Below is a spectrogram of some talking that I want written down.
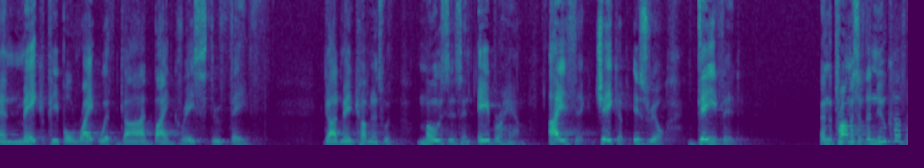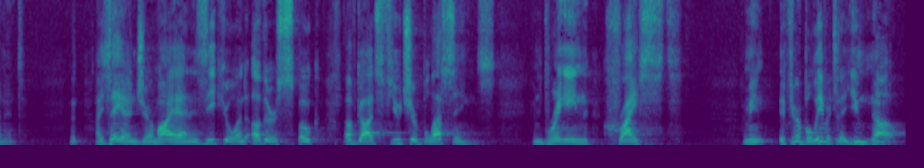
and make people right with God by grace through faith. God made covenants with Moses and Abraham, Isaac, Jacob, Israel, David, and the promise of the new covenant. Isaiah and Jeremiah and Ezekiel and others spoke of God's future blessings in bringing Christ. I mean, if you're a believer today, you know.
